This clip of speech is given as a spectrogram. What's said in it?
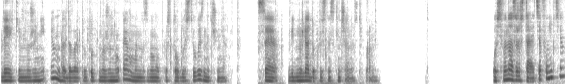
деякій множині m. Да, давайте тут множину m ми назвемо просто областю визначення. Це від нуля до плюс нескінченності промінь. Ось вона зростає ця функція,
